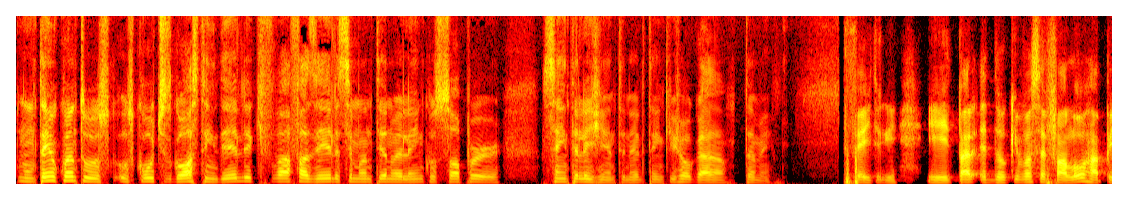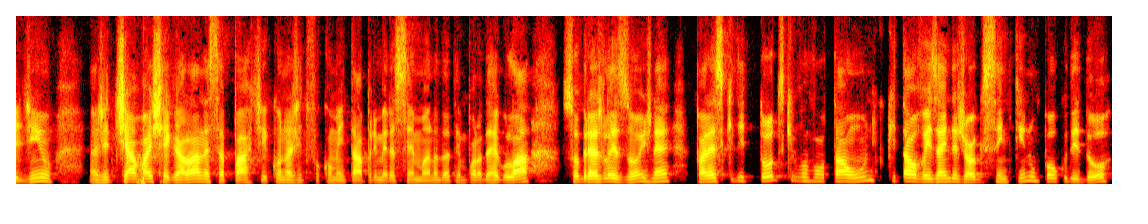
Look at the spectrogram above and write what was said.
não tenho quanto os, os coaches gostem dele que vai fazer ele se manter no elenco só por ser inteligente, né? Ele tem que jogar também. Perfeito, Gui. E do que você falou rapidinho, a gente já vai chegar lá nessa parte quando a gente for comentar a primeira semana da temporada regular sobre as lesões, né? Parece que de todos que vão voltar, o único que talvez ainda jogue sentindo um pouco de dor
